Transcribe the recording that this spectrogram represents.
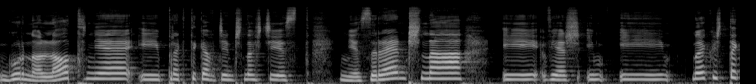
górnolotnie i praktyka wdzięczności jest niezręczna i wiesz, i, i no jakoś tak,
